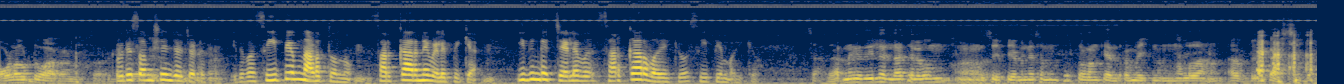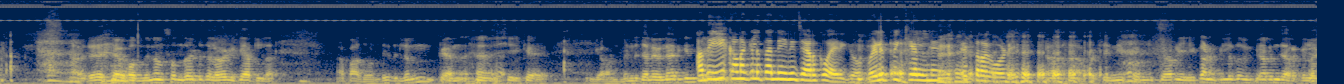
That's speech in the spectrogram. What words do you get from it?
ഓൾ ഔട്ട് വാറാണ് ഒരു സംശയം ചോദിച്ചോട്ടെ? ഇതിപ്പോ സി പി എം നടത്തുന്നു സർക്കാരിനെ വെളുപ്പിക്കാൻ. ഇതിന്റെ ചെലവ് സർക്കാർ വഹിക്കോ സി പി എം വഹിക്കുമോ സാധാരണഗതിയിൽ എല്ലാ ചെലവും സി പി എമ്മിനെ സംബന്ധിച്ചിടത്തോളം കേന്ദ്രം വഹിക്കണം എന്നുള്ളതാണ് അവരുടെ കാഴ്ചപ്പാട്. അവർ ഒന്നിനും സ്വന്തമായിട്ട് ചിലവഴിക്കാറില്ല. അപ്പൊ അതുകൊണ്ട് ഇതിലും ഗവൺമെന്റ് ചെലവിലായിരിക്കും അത് ഈ കണക്കിൽ തന്നെ ഇനി ചേർക്കുമായിരിക്കും. വെളുപ്പിക്കലിന് എത്ര കോടി? പക്ഷെ ഇനിയിപ്പോ മിക്കവാറും ഈ കണക്കിൽ മിക്കവാറും ചേർക്കില്ല.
